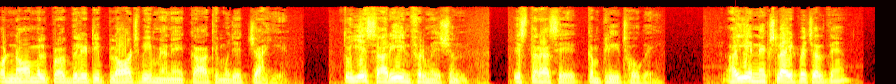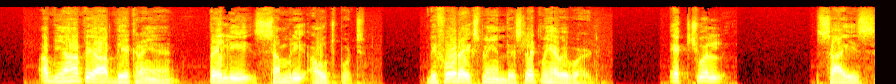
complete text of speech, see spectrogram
اور نارمل پرابلٹی پلاٹ بھی میں نے کہا کہ مجھے چاہیے تو یہ ساری انفارمیشن اس طرح سے کمپلیٹ ہو گئی آئیے نیکسٹ لائٹ پہ چلتے ہیں۔ اب یہاں پہ آپ دیکھ رہے ہیں پہلی summary output before I explain this let me have a word actual size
